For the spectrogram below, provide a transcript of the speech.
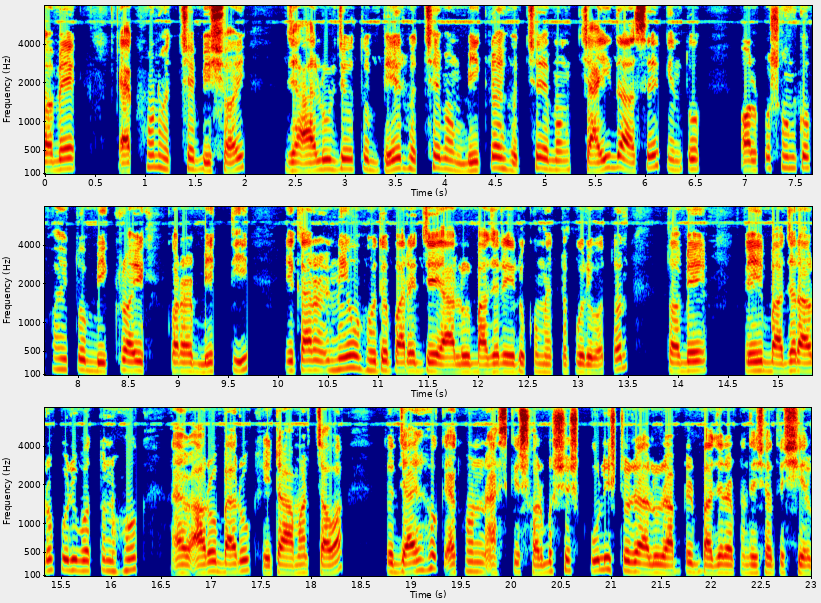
তবে এখন হচ্ছে বিষয় যে আলুর যেহেতু বের হচ্ছে এবং বিক্রয় হচ্ছে এবং চাহিদা আছে, কিন্তু অল্প সংখ্যক হয়তো বিক্রয় করার ব্যক্তি এ কারণেও হতে পারে যে আলুর বাজারে এরকম একটা পরিবর্তন। তবে এই বাজার আরও পরিবর্তন হোক আরও বাড়ুক, এটা আমার চাওয়া। তো যাই হোক, এখন আজকে সর্বশেষ কুল স্টোরে আলুর আপডেট বাজার আপনাদের সাথে শেয়ার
